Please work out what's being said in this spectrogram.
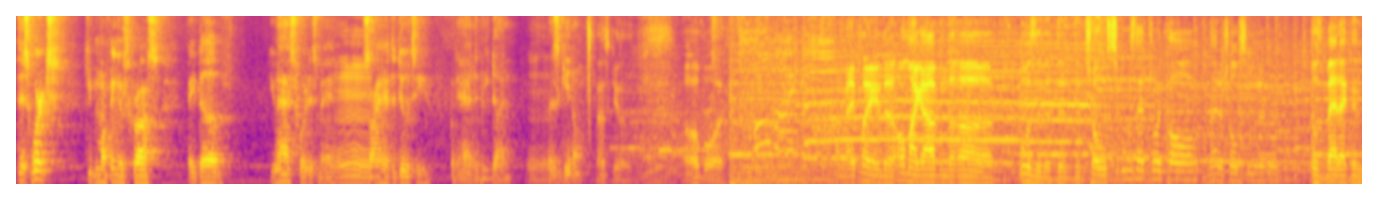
this works. Keeping my fingers crossed. Hey Dub, you asked for this, man. Mm. Sorry I had to do it to you, but it had to be done. Let's get him. Let's get them. Oh boy. I'm they playing the oh my god from the uh what was it the the, the Trolls what was that joint called? Night of Trolls 2 whatever. It was bad acting.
